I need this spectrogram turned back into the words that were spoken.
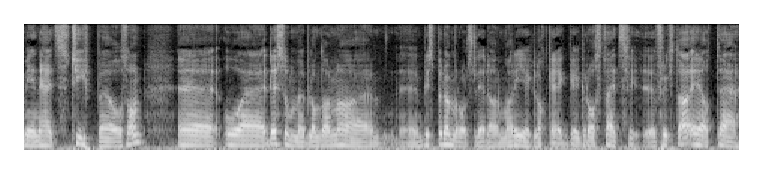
menighetstype og sånn. Eh, og eh, det som bl.a. Eh, bispedømmerådsleder Marie Glakkeegg Grastveit frykter, er at eh,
